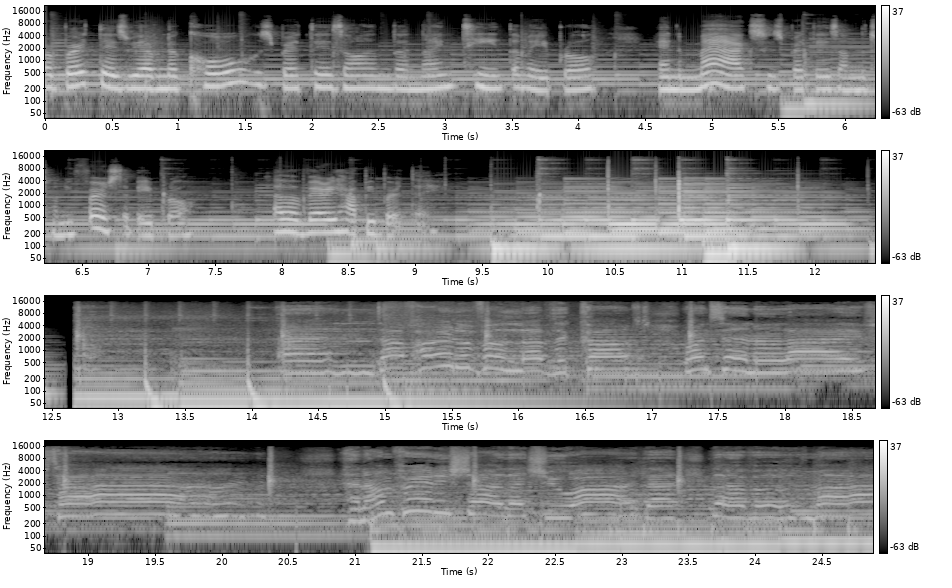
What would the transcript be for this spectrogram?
Our birthdays, we have Nicole, whose birthday is on the 19th of April, and Max, whose birthday is on the 21st of April. Have a very happy birthday. And I'm pretty sure that you are that love of mine.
